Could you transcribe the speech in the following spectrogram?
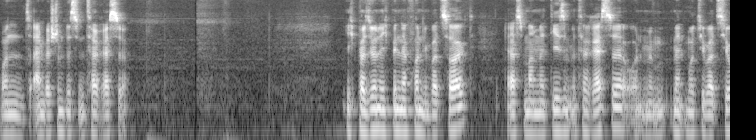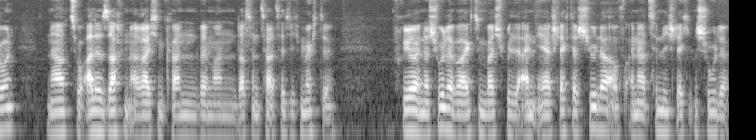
und ein bestimmtes Interesse. Ich persönlich bin davon überzeugt, dass man mit diesem Interesse und mit Motivation nahezu alle Sachen erreichen kann, wenn man das dann tatsächlich möchte. Früher in der Schule war ich zum Beispiel ein eher schlechter Schüler auf einer ziemlich schlechten Schule.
